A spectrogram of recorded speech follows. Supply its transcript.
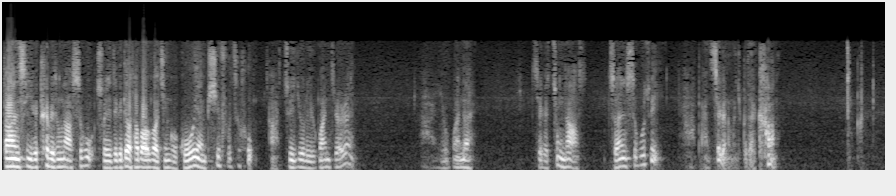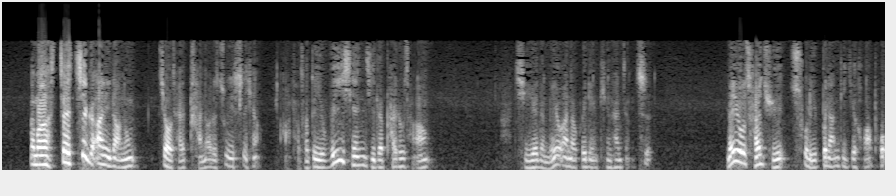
当然是一个特别重大事故，所以这个调查报告经过国务院批复之后，啊，追究了有关责任，啊，有关的这个重大责任事故罪，啊，当然这个呢我就不再看了。那么在这个案例当中，教材谈到的注意事项，啊，他说对于危险级的排土厂，企业的没有按照规定停产整治，没有采取处理不良地基滑坡。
